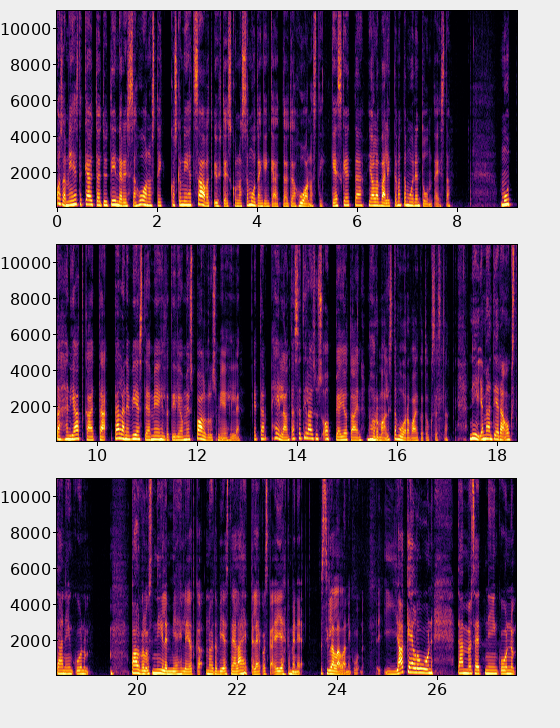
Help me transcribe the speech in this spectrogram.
osa miehistä käyttäytyy Tinderissä huonosti, koska miehet saavat yhteiskunnassa muutenkin käyttäytyä huonosti, keskeyttää ja olla välittämättä muiden tunteista. Mutta hän jatkaa, että tällainen viestejä miehiltä tili on myös palvelusmiehille, että heillä on tässä tilaisuus oppia jotain normaalista vuorovaikutuksesta. Niin, ja mä en tiedä, onko tämä niin kuin palvelus niille miehille, jotka noita viestejä lähettelee, koska ei ehkä mene sillä lailla niin kuin jakeluun tämmöiset niin kuin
